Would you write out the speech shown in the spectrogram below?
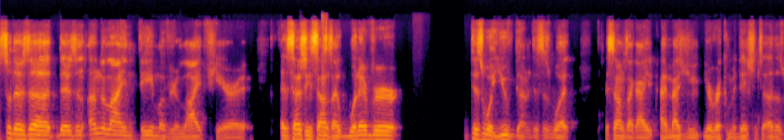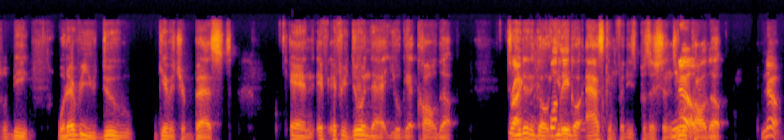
So there's a there's an underlying theme of your life here. It essentially sounds like whatever this is what you've done. This is what it sounds like. I, I imagine you, your recommendation to others would be whatever you do, give it your best. And if, if you're doing that, you'll get called up. So right. you didn't go well, you didn't go asking for these positions. You no, were called up. No,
